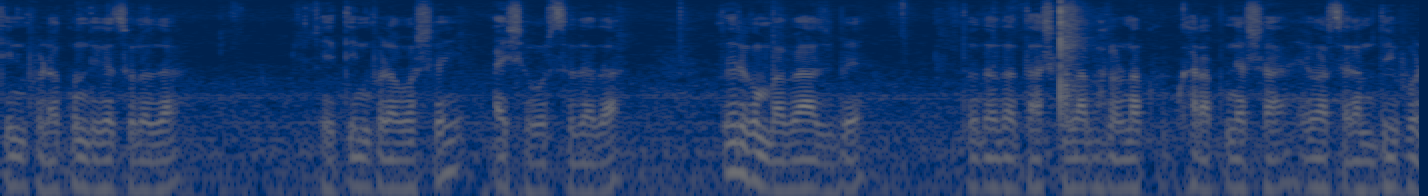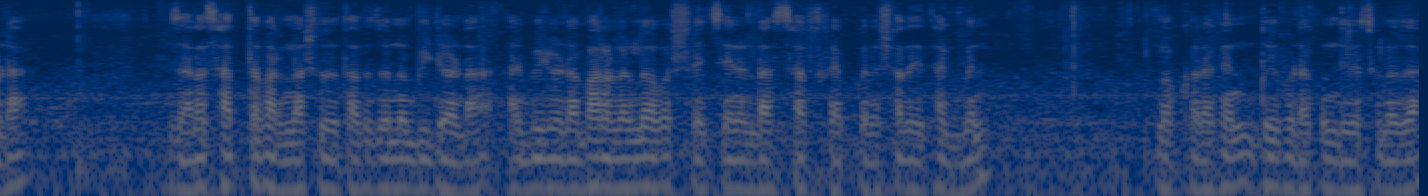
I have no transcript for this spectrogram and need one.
তিন ফোঁটা কোন দিকে চলে যা এই তিন ফোঁটা অবশ্যই আইসে পড়ছে দাদা। তো এরকমভাবে আসবে। তো দাদা, তাস খেলা ভালো না, খুব খারাপ নেশা, এবার ছিলাম দুই ফোঁটা। যারা ছাড়তে পারে না শুধু তাদের জন্য ভিডিওটা। আর ভিডিওটা ভালো লাগলে অবশ্যই চ্যানেলটা সাবস্ক্রাইব করে সাথেই থাকবেন। লক্ষ্য রাখেন, দুই ফোঁটা কোন দিকে চলে যা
